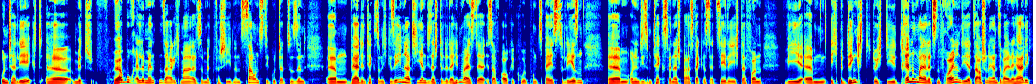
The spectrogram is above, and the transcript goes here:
unterlegt äh, mit Hörbuchelementen, sage ich mal, also mit verschiedenen Sounds, die gut dazu sind. Ähm, wer den Text noch nicht gesehen hat, hier an dieser Stelle der Hinweis, der ist auf okcool.space zu lesen. Ähm, und in diesem Text, wenn der Spaß weg ist, erzähle ich davon, wie ähm, ich bedingt durch die Trennung meiner letzten Freundin, die jetzt auch schon eine ganze Weile herliegt,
